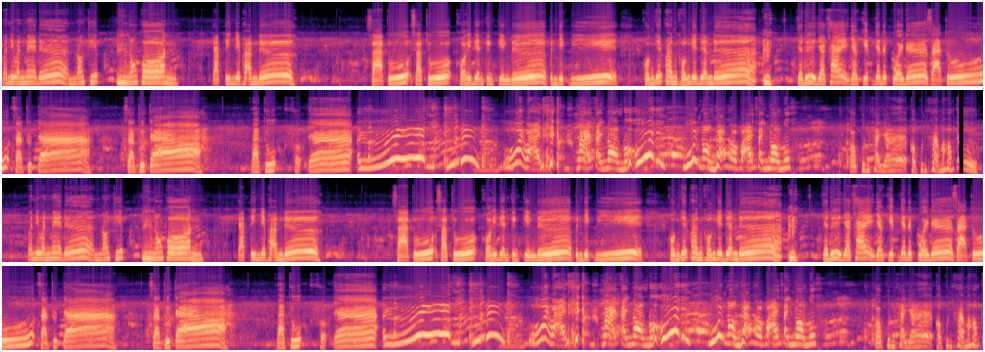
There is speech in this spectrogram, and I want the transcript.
วันนี้วันแม่เด้อ น้องทิพย์น้องพรกับตีนเยพันเด้อ สาธุ สาธุ ขอให้เรียนเก่งๆเด้อ เป็นเด็กดี ของเยพันของยายเดือนเด้อจะดื้ออย่าไข้อย่าเก็บอย่าได้ป่วยเด้อ สาธุ สาธุจ้า สาธุจ้า สาธุขอบจ้าเอ้ยโอ้ยหวายนี่หวายใส่ น่องดูอุ้ยอุ้ยน่องทำเราหวายใส่น่องดูขอบคุณค่ะยาขอบคุณค่ะมาหอมกันวันนี้วันแม่เด้อน้องทิพย์น้องพรกับตีนเยพันเด้อสาธุ สาธุ ขอให้เรียนเก่งๆเด้อเป็นเด็กดี ของยายพันของยายเดือนเด้อจะดื้ออย่าไข้อย่าเก็บอย่าได้ป่วยเด้อสาธุ สาธุจ้าาธุจ้า สาธุขอบจ้าเอ้ยโอ้ยหวายนี่หวายใส่นองดูอุ้ยอุ้ยนองทำเราหวายใส่นองดู ขอบคุณค่ะยาขอบคุณค่ะมาหอมกัน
